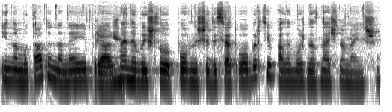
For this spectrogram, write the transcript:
і намотати на неї пряжу. У мене вийшло повне 60 обертів, але можна значно менше.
